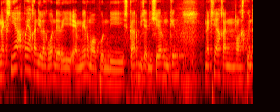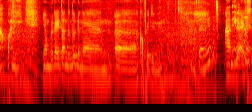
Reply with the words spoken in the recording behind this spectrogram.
nextnya apa yang akan dilakukan dari Emir maupun di Scar bisa di-share mungkin nextnya akan ngelakuin apa nih yang berkaitan tentu dengan eh, COVID ini. Emir? Ada ex-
